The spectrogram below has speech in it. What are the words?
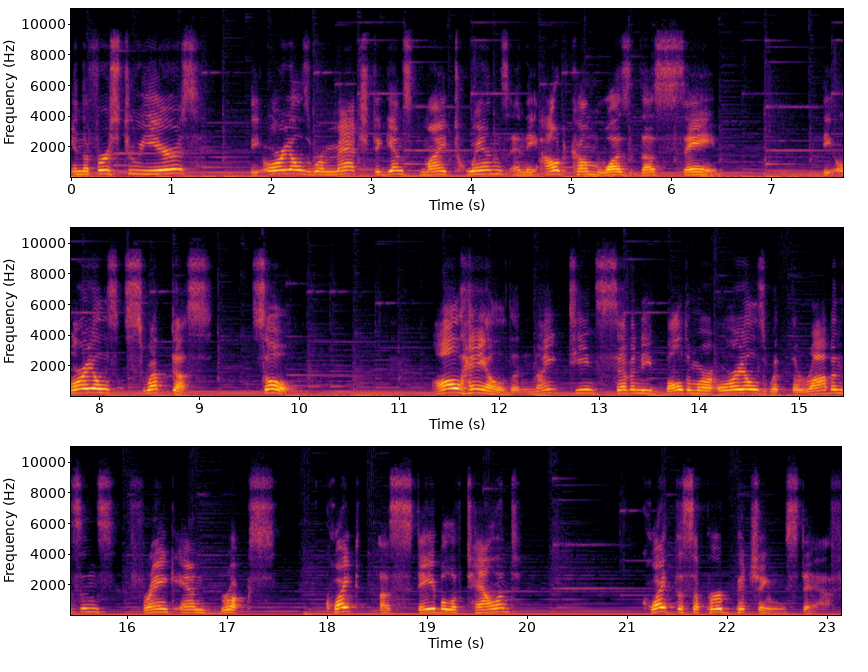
In the first two years, the Orioles were matched against my Twins, and the outcome was the same. The Orioles swept us. So, all hail the 1970 Baltimore Orioles with the Robinsons, Frank, and Brooks. Quite a stable of talent, quite the superb pitching staff.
